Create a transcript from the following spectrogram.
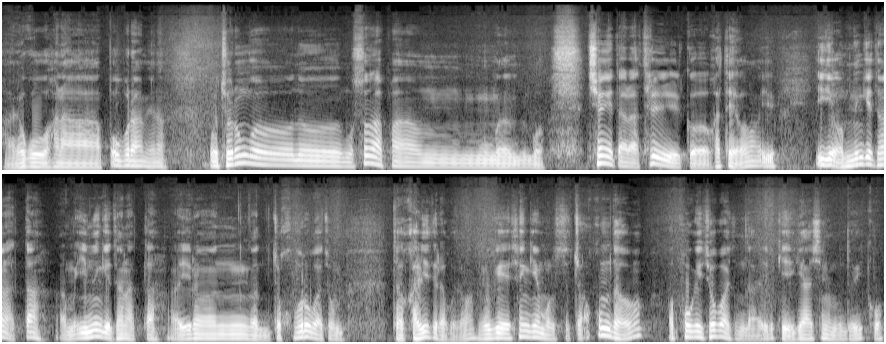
아, 요거 하나 뽑으라면은 뭐 저런 거는 뭐 수납함은 뭐 취향에 따라 틀릴 것 같아요. 이- 이게 없는 게 더 낫다, 아, 뭐 있는 게 더 낫다 아, 이런 건 좀 호불호가 좀 더 갈리더라고요. 요게 생김으로써 조금 더 폭이 좁아진다 이렇게 얘기하시는 분도 있고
